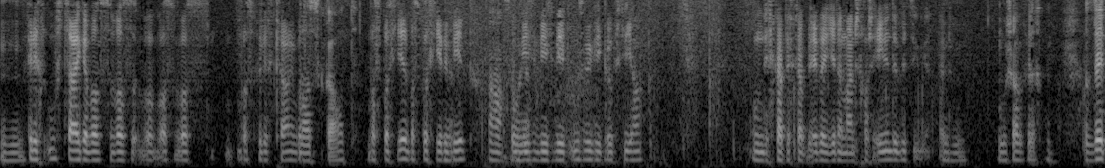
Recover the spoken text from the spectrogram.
Mhm. vielleicht aufzeigen, was, was, was, was, was vielleicht Ahnung, was, Was geht. was passiert, was passieren Ja. wird. Ah, So, wie, ja. es- wie es wird Auswirkungen auf sie haben. Und ich glaube, ich glaube, eben jeder Mensch kannst du eh nicht überzeugen. Mhm. Musst du aber vielleicht nicht. Also dort,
